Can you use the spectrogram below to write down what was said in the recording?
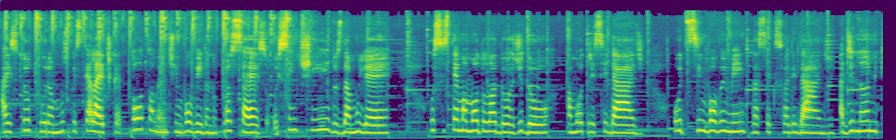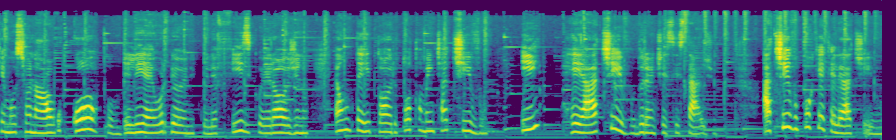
a estrutura musculoesquelética é totalmente envolvida no processo, os sentidos da mulher, o sistema modulador de dor, a motricidade, o desenvolvimento da sexualidade, a dinâmica emocional. O corpo, ele é orgânico, ele é físico, erógeno, é um território totalmente ativo e reativo durante esse estágio. Ativo, por que, que ele é ativo?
